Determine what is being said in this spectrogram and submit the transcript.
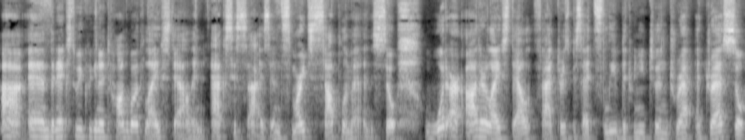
Uh, and the next week, we're going to talk about lifestyle and exercise and smart supplements. So, what are other lifestyle factors besides sleep that we need to address? So,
